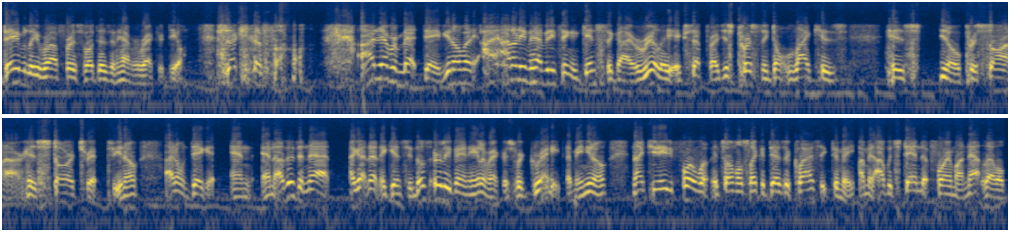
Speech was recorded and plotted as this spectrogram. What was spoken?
David Lee Roth, first of all, doesn't have a record deal. Second of all, I never met Dave. You know, what I, I don't even have anything against the guy, really, except for I just personally don't like his his you know persona or his star trip. You know, I don't dig it. And and other than that, I got nothing against him. Those early Van Halen records were great. I mean, you know, 1984, well, it's almost like a desert classic to me. I mean, I would stand up for him on that level.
